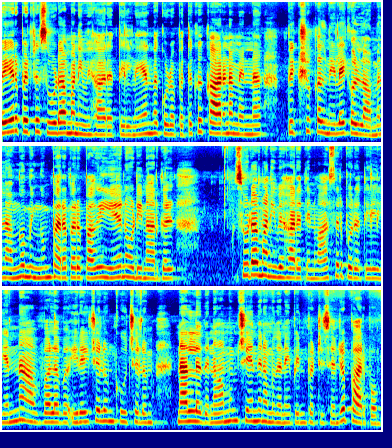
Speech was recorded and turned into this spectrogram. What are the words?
பெயர் பெற்ற சூடாமணி விஹாரத்தில் நேர்ந்த குழப்பத்துக்கு காரணம் என்ன? பிக்ஷுக்கள் நிலை கொள்ளாமல் அங்குமிங்கும் பரபரப்பாக ஏன் ஓடினார்கள்? சூடாமணி விஹாரத்தின் வாசற்புறத்தில் என்ன அவ்வளவு இரைச்சலும் கூச்சலும்? நல்லது நாமும் சேந்தன் அமுதனை பின்பற்றி சென்று பார்ப்போம்.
